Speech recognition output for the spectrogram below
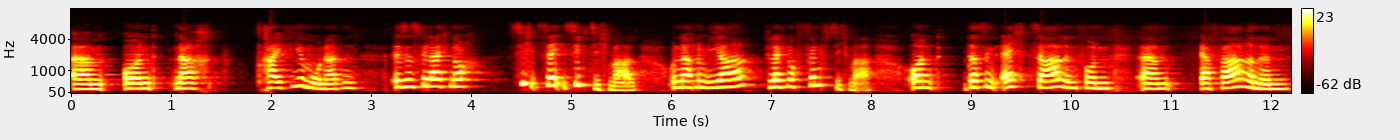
Ähm, und nach drei, vier Monaten ist es vielleicht noch 70 Mal und nach einem Jahr vielleicht noch 50 Mal. Und das sind echt Zahlen von ähm, erfahrenen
